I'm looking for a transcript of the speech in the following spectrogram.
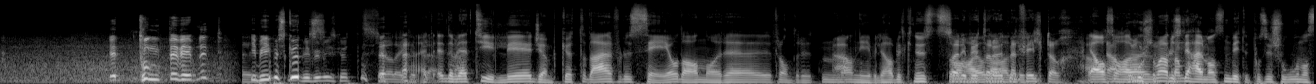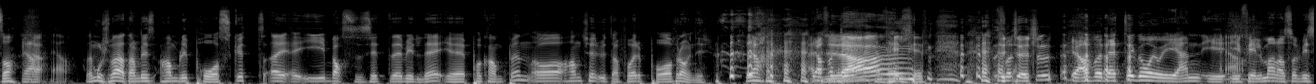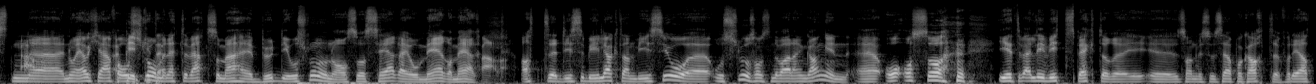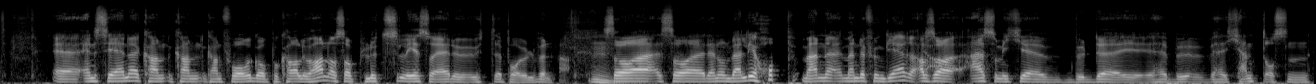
er tungt bevæpnet. De blir beskutt! Vi blir beskutt. Det, Det ble et tydelig jumpcut der, for du ser jo da når eh, frontruten Ja. angivelig har blitt knust. Så de har jo bytter det ut med et filter. Ja, og så Ja, har det morsomme er plutselig Hermansen byttet posisjon også. Ja. Ja. Det morsomme er at han blir, han blir påskutt eh, i Basse sitt eh, bilde på Kampen, og han kjører utafor på Frogner. Ja, ja, for det, for, ja, for dette går jo igjen i, i filmene. Altså hvis den, ja. Nå er jo ikke jeg fra Jeg Oslo, det. men etter hvert som jeg har bodd i Oslo noen år, så ser jeg jo mer og mer at disse disse biljaktene viser jo eh, Oslo sånn som det var den gangen, eh, og også i et veldig vidt spekter, eh, sånn hvis du ser på kartet. Fordi at eh, en scene kan, kan, kan foregå på Karl Johan, og så plutselig så er du ute på Ulven. Så, Mm. så det er noen veldige hopp, men, men det fungerer. Altså, jeg som ikke bodde har kjent åssen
